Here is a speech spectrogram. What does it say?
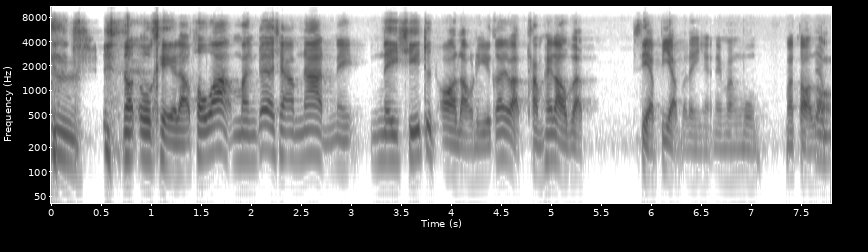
อืม is not okay แล้ว เพราะว่ามันก็จะใช้อำนาจในในชี้จุดอ่อนเหล่านี้ก็แบบทำให้เราแบบเสียเปรียบอะไรเงี้ยในบางมุมมาต่อรอง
